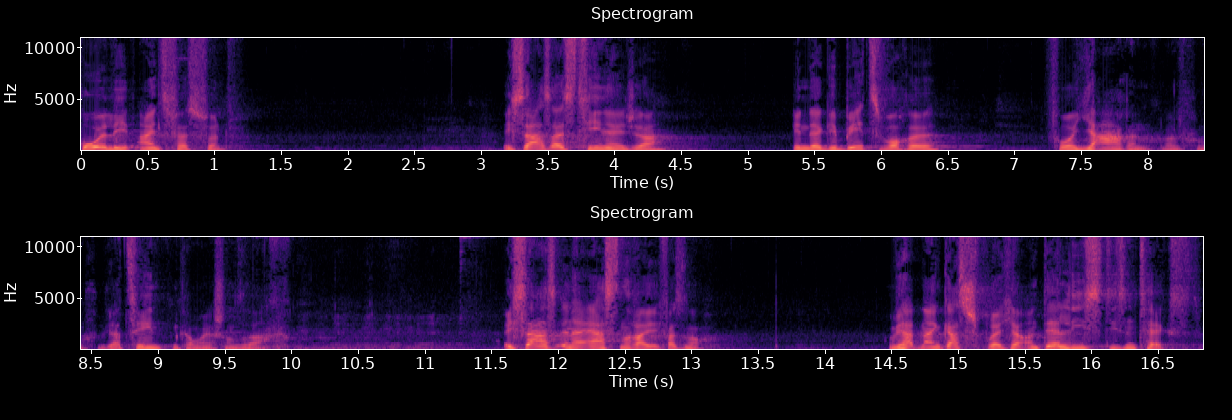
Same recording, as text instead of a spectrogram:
Hohelied 1, Vers 5. Ich saß als Teenager in der Gebetswoche vor Jahren, also Jahrzehnten kann man ja schon sagen. Ich saß in der ersten Reihe, ich weiß noch. Und wir hatten einen Gastsprecher und der liest diesen Text.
